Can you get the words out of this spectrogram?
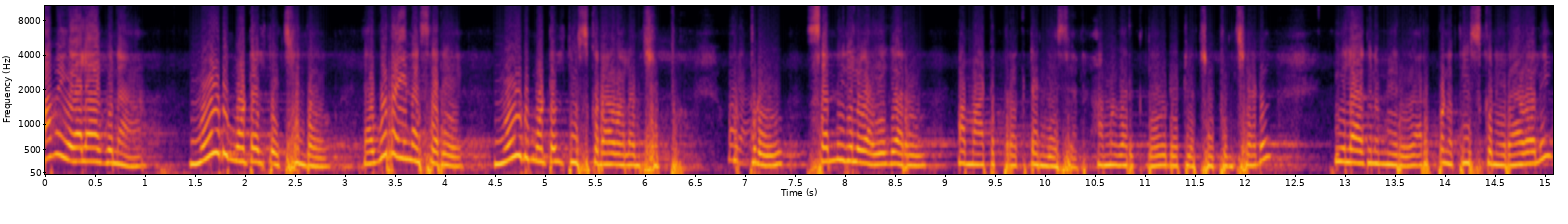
ఆమె ఎలాగున మూడు మూటలు తెచ్చిందో ఎవరైనా సరే మూడు మూటలు తీసుకురావాలని చెప్పు. అప్పుడు సన్నిధిలో అయ్యగారు ఆ మాట ప్రకటన చేశాడు అమ్మగారికి దేవుడు ఎట్లా చూపించాడు. ఇలాగన మీరు అర్పణ తీసుకుని రావాలి.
